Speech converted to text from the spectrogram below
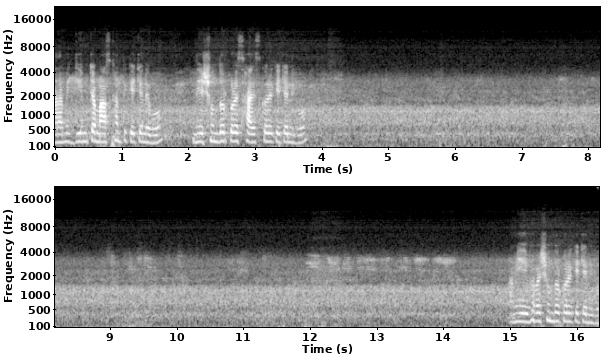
আর আমি ডিমটা মাঝখান থেকে কেটে নেব। নিয়ে সুন্দর করে সাইজ করে কেটে নিব। আমি এইভাবে সুন্দর করে কেটে নিব।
